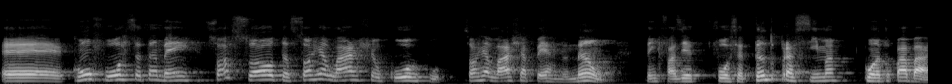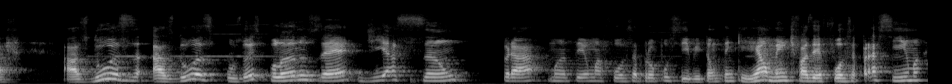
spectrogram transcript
é, com força também. Só solta, só relaxa o corpo só relaxa a perna. Não, tem que fazer força tanto para cima quanto para baixo. As duas, as duas, os dois planos é de ação para manter uma força propulsiva. Então tem que realmente fazer força para cima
